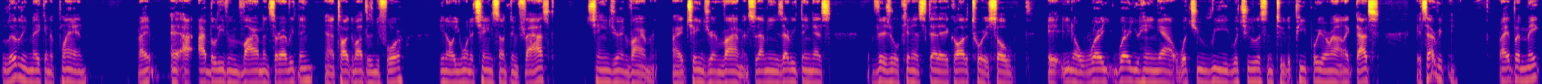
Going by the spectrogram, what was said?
literally making a plan right? I, I believe environments are everything. And I talked about this before. You know, you want to change something fast, change your environment, right? Change your environment. So that means everything that's visual, kinesthetic, auditory. So, it, you know, where where you hang out, what you read, what you listen to, the people you're around, like that's it's everything, right? But make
